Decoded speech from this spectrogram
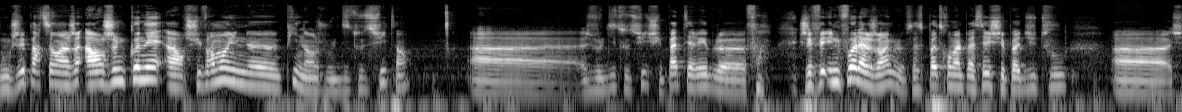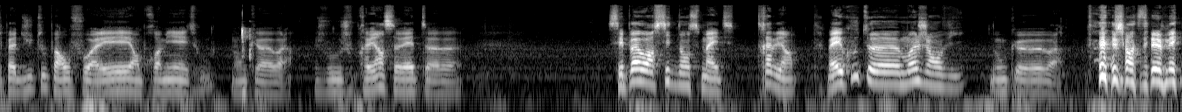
Donc je vais partir dans la jungle. Alors je ne connais. Alors je suis vraiment une pine, hein, je vous le dis tout de suite. hein. Euh, je vous le dis tout de suite, je suis pas terrible. Enfin, j'ai fait une fois la jungle, ça s'est pas trop mal passé. Je sais pas du tout. euh, je sais pas du tout par où faut aller en premier et tout. Donc euh, voilà, je vous, je vous préviens, ça va être. C'est pas worth it dans Smite. Très bien. Bah écoute, euh, moi j'ai envie. Donc euh, voilà. genre c'est le mec,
